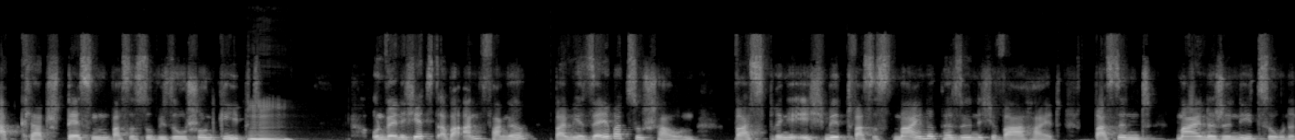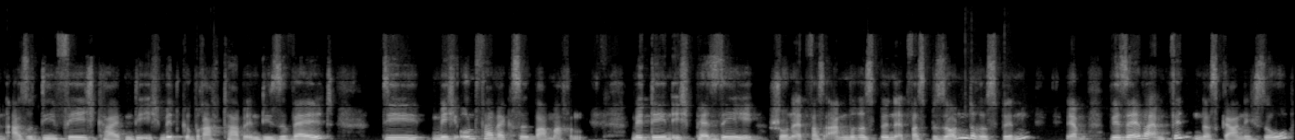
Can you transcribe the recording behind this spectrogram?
Abklatsch dessen, was es sowieso schon gibt. Mhm. Und wenn ich jetzt aber anfange, bei mir selber zu schauen, was bringe ich mit, was ist meine persönliche Wahrheit, was sind meine Geniezonen, also die Fähigkeiten, die ich mitgebracht habe in diese Welt, die mich unverwechselbar machen, mit denen ich per se schon etwas anderes bin, etwas Besonderes bin, ja, wir selber empfinden das gar nicht so,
